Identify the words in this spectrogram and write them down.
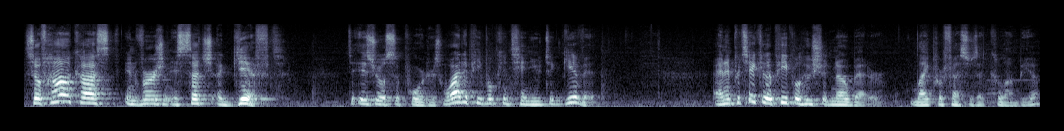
So, if Holocaust inversion is such a gift to Israel supporters, why do people continue to give it? And in particular, people who should know better, like professors at Columbia,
